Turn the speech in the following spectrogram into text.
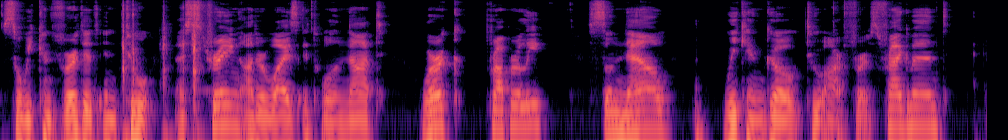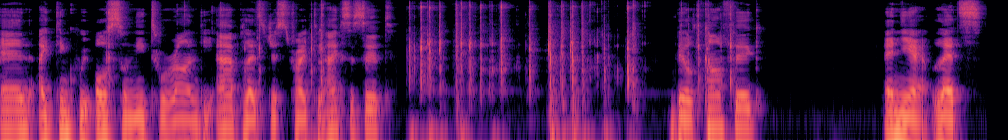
So we convert it into a string, otherwise it will not work properly. So now we can go to our first fragment. And I think we also need to run the app. Let's just try to access it. Build config. And yeah, let's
